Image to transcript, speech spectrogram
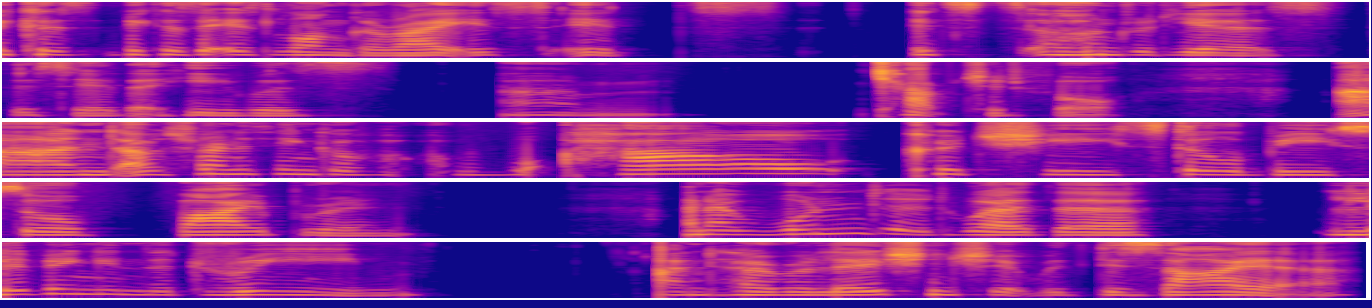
because because it is longer, right? It's it's it's 100 years this year that he was um, captured for. and I was trying to think of how could she still be so vibrant, and I wondered whether living in the dream and her relationship with desire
